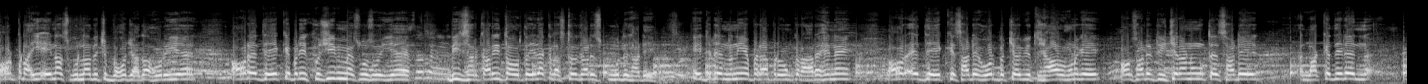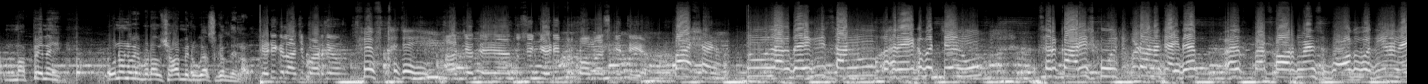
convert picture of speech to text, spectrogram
ਔਰ ਪੜ੍ਹਾਈ ਇਹਨਾਂ ਸਕੂਲਾਂ ਵਿੱਚ ਬਹੁਤ ਜ਼ਿਆਦਾ ਹੋ ਰਹੀ ਹੈ ਔਰ ਇਹ ਦੇਖ ਕੇ ਬੜੀ ਖੁਸ਼ੀ ਵੀ ਮਹਿਸੂਸ ਹੋਈ ਹੈ ਵੀ ਸਰਕਾਰੀ ਤੌਰ ਤੇ ਜਿਹੜਾ ਕਲਸਟਰ ਸਾਡੇ ਸਕੂਲ ਨੇ ਸਾਡੇ, ਇਹ ਜਿਹੜੇ ਨੰਨੀਆਂ ਪੜਾ ਪ੍ਰੋਗਰਾਮ ਕਰਾ ਰਹੇ ਨੇ ਔਰ ਇਹ ਦੇਖ ਕੇ ਸਾਡੇ ਹੋਰ ਬੱਚੇ ਵੀ ਉਤਸ਼ਾਹ ਹੋਣਗੇ ਔਰ ਸਾਡੇ ਟੀਚਰਾਂ ਨੂੰ ਤੇ ਸਾਡੇ ਇਲਾਕੇ ਦੇ ਜਿਹੜੇ ਨ- ਮਾਪੇ ਨੇ ਉਹਨਾਂ ਨੂੰ ਵੀ ਬੜਾ ਉਤਸ਼ਾਹ ਮਿਲੂਗਾ ਇਸ ਗੱਲ ਦੇ ਨਾਲ। ਕਿਹੜੀ ਕਲਾਸ ਚ ਪੜ੍ਹਦੇ ਹੋ? ਫਿਫਥ ਚ ਜੀ। ਅੱਜ ਤੇ ਤੁਸੀਂ ਕਿਹੜੀ ਪਰਫਾਰਮੈਂਸ ਕੀਤੀ ਹੈ ਭਾਸ਼ਣ। ਨੂੰ ਲੱਗਦਾ ਹੈ ਕਿ ਸਾਨੂੰ ਹਰੇਕ ਬੱਚੇ ਨੂੰ ਸਰਕਾਰੀ ਸਕੂਲ 'ਚ ਪੜਾਉਣਾ ਚਾਹੀਦਾ ਹੈ। ਪਰਫਾਰਮੈਂਸ ਬਹੁਤ ਵਧੀਆ ਨੇ।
